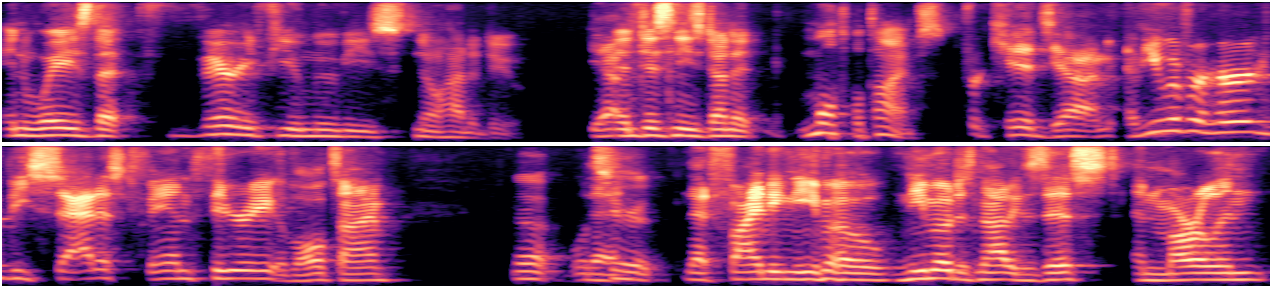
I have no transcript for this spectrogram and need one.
in ways that very few movies know how to do, yeah. and Disney's done it multiple times. for kids, yeah. I mean, have you ever heard the saddest fan theory of all time? Yeah, let's that, hear it. That Finding Nemo, Nemo does not exist, and Marlin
